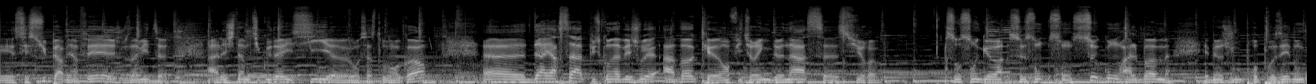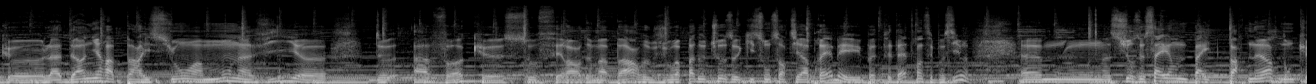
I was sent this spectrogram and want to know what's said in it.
et c'est super bien fait. Je vous invite à aller jeter un petit coup d'œil ici où ça se trouve encore. derrière ça, puisqu'on avait joué Avoc en featuring de Nas sur son, second album, eh bien, je vous proposais donc la dernière apparition, à mon avis, de Avoc, sauf erreur de ma part. Je vois pas d'autres choses qui sont sorties après, mais peut-être, hein, c'est possible. sur The Silent Partner, donc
